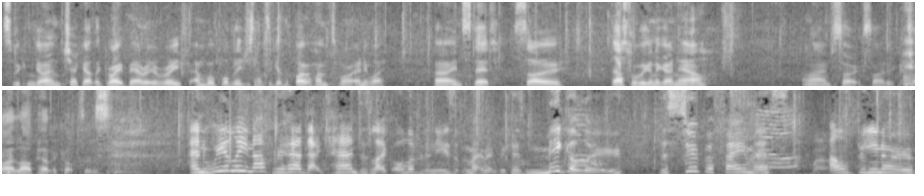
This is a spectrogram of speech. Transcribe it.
so we can go and check out the Great Barrier Reef and we'll probably just have to get the boat home tomorrow anyway uh, instead. So that's where we're going to go now and I'm so excited because I love helicopters. And weirdly enough, we heard that Cairns is like all over the news at the moment because Migaloo, the super famous albino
